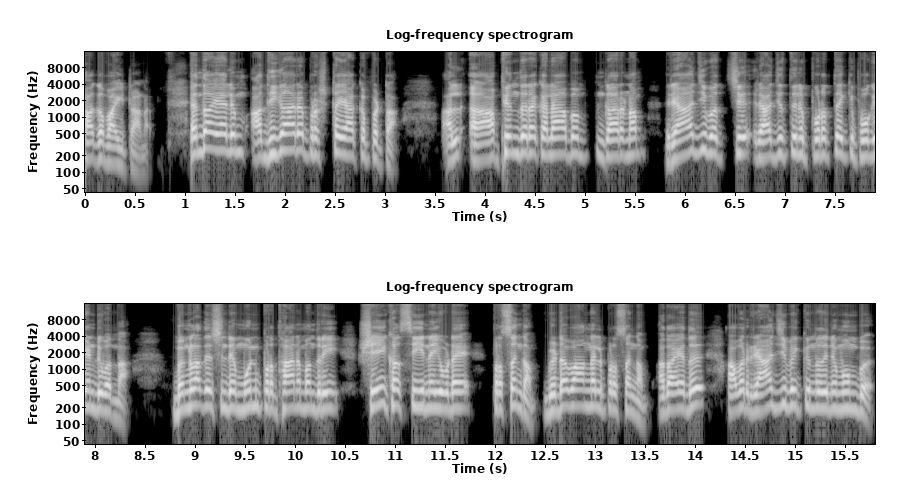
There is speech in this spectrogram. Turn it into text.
ഭാഗമായിട്ടാണ്. എന്തായാലും അധികാരഭ്രഷ്ടയാക്കപ്പെട്ട അൽ ആഭ്യന്തര കലാപം കാരണം രാജിവച്ച് രാജ്യത്തിന് പുറത്തേക്ക് പോകേണ്ടി വന്ന ബംഗ്ലാദേശിന്റെ മുൻ പ്രധാനമന്ത്രി ഷെയ്ഖ് ഹസീനയുടെ പ്രസംഗം വിടവാങ്ങൽ പ്രസംഗം. അതായത് അവർ രാജിവെക്കുന്നതിന് മുമ്പ്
